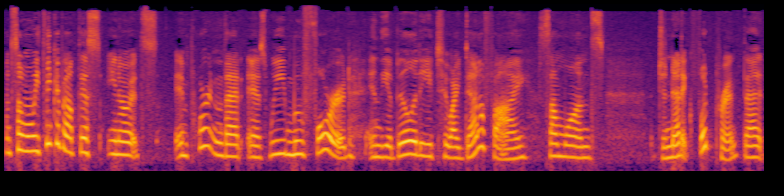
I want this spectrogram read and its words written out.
And so when we think about this, you know, it's important that as we move forward in the ability to identify someone's genetic footprint, that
